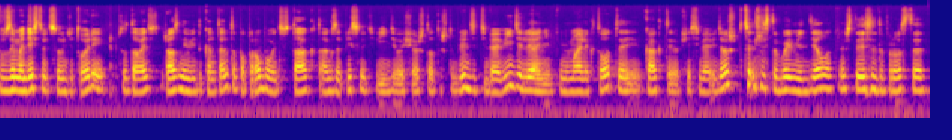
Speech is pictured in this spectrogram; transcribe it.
взаимодействовать с аудиторией, создавать разные виды контента, попробовать так, так записывать записывать видео, еще что-то, чтобы люди тебя видели, они понимали, кто ты, как ты вообще себя ведешь, стоит ли с тобой иметь дело. Потому что если это просто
